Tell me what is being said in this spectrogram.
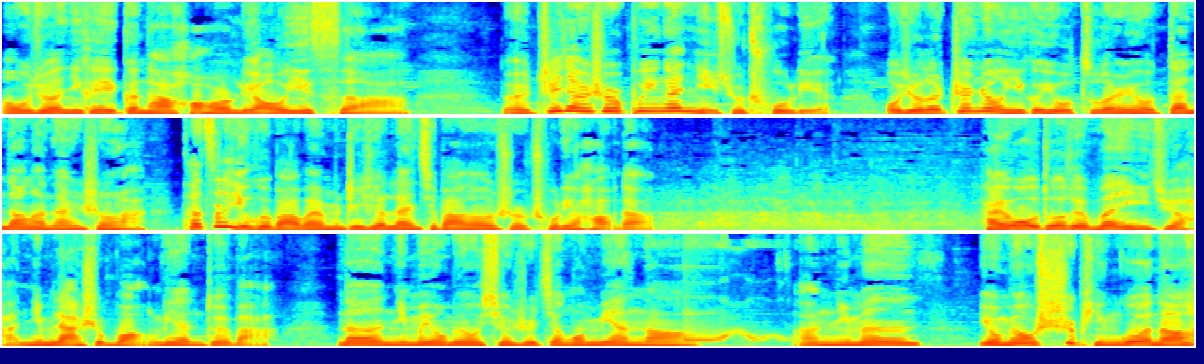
那我觉得你可以跟他好好聊一次啊。对这件事儿不应该你去处理。我觉得真正一个有责任、有担当的男生啊，他自己会把外面这些乱七八糟的事儿处理好的。还有，我都得问一句哈，你们俩是网恋对吧？那你们有没有现实见过面呢？啊，你们有没有视频过呢？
